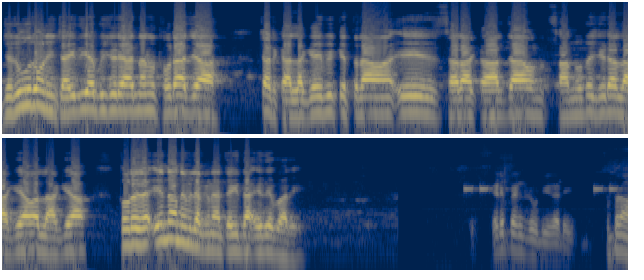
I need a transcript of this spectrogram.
ਜ਼ਰੂਰ ਹੋਣੀ ਚਾਹੀਦੀ ਆ ਵੀ ਜਿਹੜਾ ਇਹਨਾਂ ਨੂੰ ਥੋੜਾ ਜਿਹਾ ਝਟਕਾ ਲੱਗੇ ਵੀ ਤਰ੍ਹਾਂ ਇਹ ਸਾਰਾ ਕਾਰਜ ਆ ਹੁਣ ਸਾਨੂੰ ਤੇ ਜਿਹੜਾ ਲੱਗ ਗਿਆ ਵਾ ਲੱਗ ਗਿਆ। ਥੋੜਾ ਜਿਹਾ ਇਹਨਾਂ ਨੂੰ ਵੀ ਲੱਗਣਾ ਚਾਹੀਦਾ ਇਹਦੇ ਬਾਰੇ। ਕਿਹੜੇ ਪਿੰਡ ਡਿਊਟੀ ਤੁਹਾਡੀ ਭਰਾ।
